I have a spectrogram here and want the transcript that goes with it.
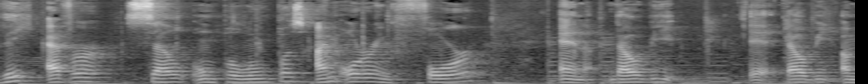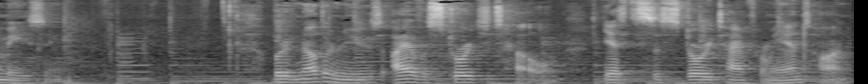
they ever sell Oompa Loompas, I'm ordering four, and that would be it. That would be amazing. But in other news, I have a story to tell. Yes, this is story time from Anton.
